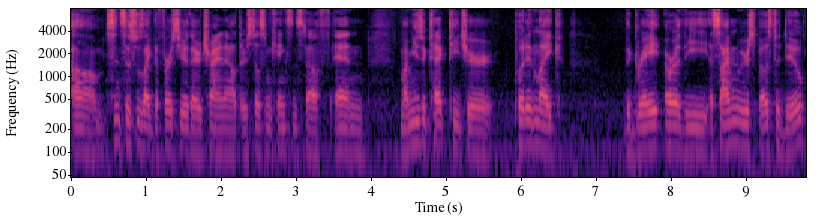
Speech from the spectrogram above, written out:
um, since this was like the first year they were trying out, there's still some kinks and stuff, and my music tech teacher put in like the grade or the assignment we were supposed to do,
